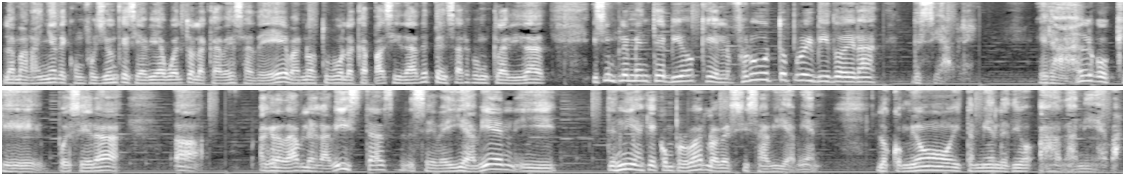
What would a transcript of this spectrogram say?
La maraña de confusión que se había vuelto la cabeza de Eva no tuvo la capacidad de pensar con claridad y simplemente vio que el fruto prohibido era deseable. Era algo que pues era ah, agradable a la vista, se veía bien y tenía que comprobarlo a ver si sabía bien. Lo comió y también le dio a Adán y Eva.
